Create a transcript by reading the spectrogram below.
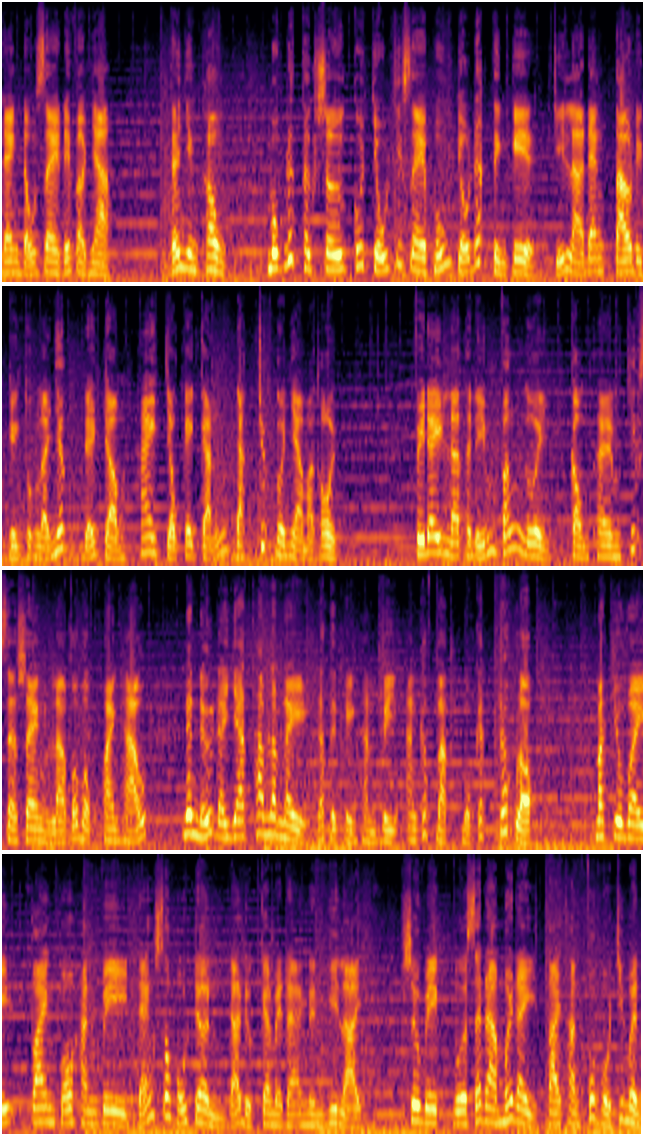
đang đậu xe để vào nhà. Thế nhưng không, mục đích thực sự của chủ chiếc xe 4 chỗ đắt tiền kia chỉ là đang tạo điều kiện thuận lợi nhất để trộm hai chậu cây cảnh đặt trước ngôi nhà mà thôi. Vì đây là thời điểm vắng người, cộng thêm chiếc xe sang là vỏ bọc hoàn hảo nên nữ đại gia tham lam này đã thực hiện hành vi ăn cắp vặt một cách trót lọt. Mặc dù vậy, toàn bộ hành vi đáng xấu hổ trên đã được camera an ninh ghi lại. Sự việc vừa xảy ra mới đây tại thành phố Hồ Chí Minh.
